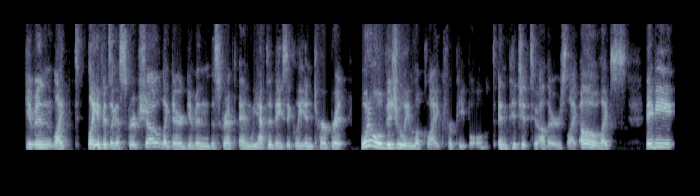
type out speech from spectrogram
given like like if it's like a script show, like they're given the script and we have to basically interpret what it will visually look like for people and pitch it to others like oh like maybe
